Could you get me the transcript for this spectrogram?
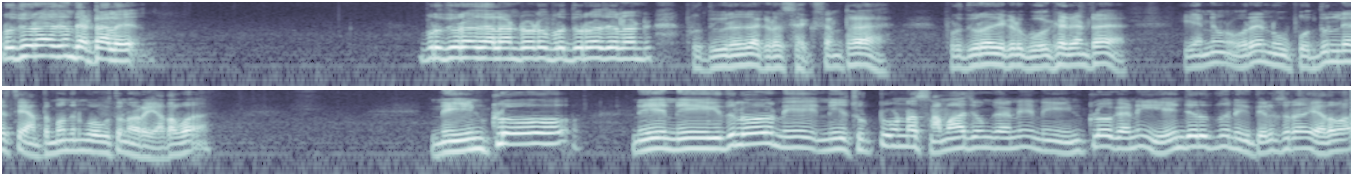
పృథ్వీరాజుని తిట్టాలి. పృథ్వీరాజు అలాంటోడు పృథ్వీరాజు అలాంటి పృథ్వీరాజు అక్కడ సెక్స్ అంట. పృథ్వీరాజు ఇక్కడ గోకాడంట. ఇవన్నీ ఒరే నువ్వు పొద్దున్న లేస్తే ఎంతమందిని గోగుతున్నారు ఎదవా నీ ఇంట్లో నీ నీ ఇదిలో నీ నీ చుట్టూ ఉన్న సమాజం కానీ నీ ఇంట్లో కానీ ఏం జరుగుతుందో నీకు తెలుసురా ఎదవా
